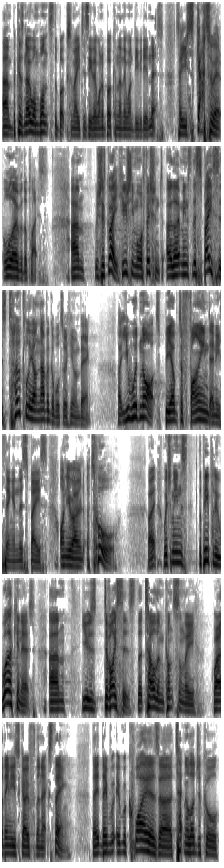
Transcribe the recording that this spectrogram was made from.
um, because no one wants the books from A to Z. They want a book and then they want DVD in this. So you scatter it all over the place. Um, which is great, hugely more efficient, although it means this space is totally unnavigable to a human being. Like you would not be able to find anything in this space on your own at all. Right? Which means the people who work in it um, use devices that tell them constantly where they need to go for the next thing. They, they, it requires a technological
